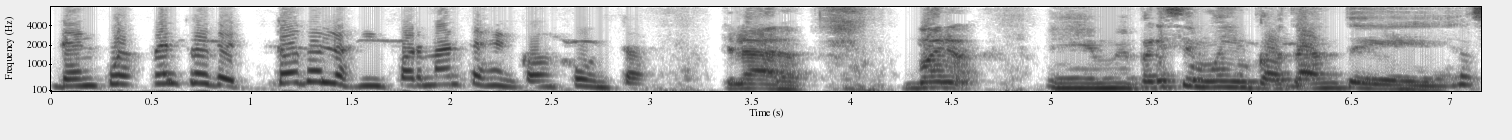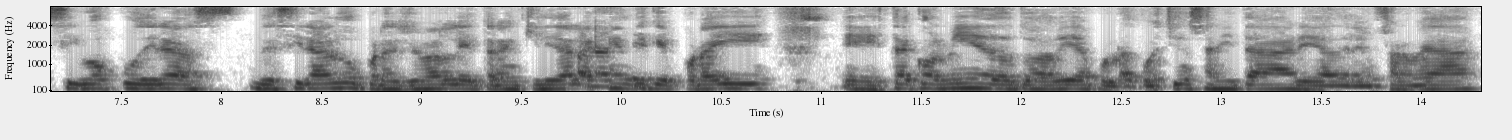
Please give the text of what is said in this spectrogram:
de encuentro de todos los informantes en conjunto. Claro. Bueno, eh, me parece muy importante si vos pudieras decir algo para llevarle tranquilidad a la gente que por ahí eh, está con miedo todavía por la cuestión sanitaria de la enfermedad,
